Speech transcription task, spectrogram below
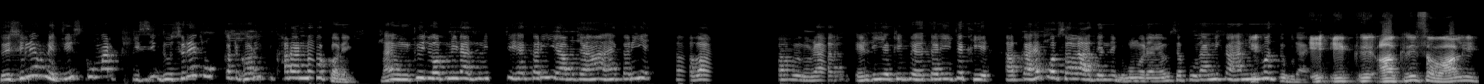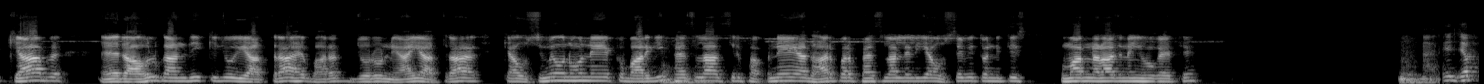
तो इसलिए नीतीश कुमार किसी दूसरे को कटघरे खड़ा न करें। भाई उनकी जो अपनी राजनीति है करिए आप जहाँ है करिए। अब एनडीए की बेहतरी देखिए आप काहे को सलाह देने घूम रहे हैं? उसे पुरानी कहानी मत दोहराइए। एक आखिरी सवाल ये क्या राहुल गांधी की जो यात्रा है भारत जोड़ो न्याय यात्रा क्या उसमें उन्होंने एक बारगी फैसला सिर्फ़ अपने आधार पर फैसला ले लिया? उससे भी तो नीतीश कुमार नाराज़ नहीं हो गए थे। अरे जब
